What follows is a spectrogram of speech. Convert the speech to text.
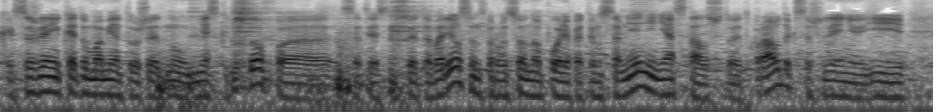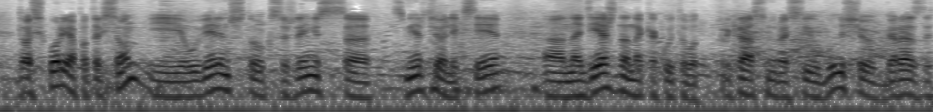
К сожалению, к этому моменту уже ну, несколько часов, э, соответственно, все это варилось в информационном поле, поэтому сомнений не осталось, что это правда, к сожалению. И до сих пор я потрясен и уверен, что, к сожалению, с смертью Алексея э, надежда на какую-то вот прекрасную Россию будущего гораздо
